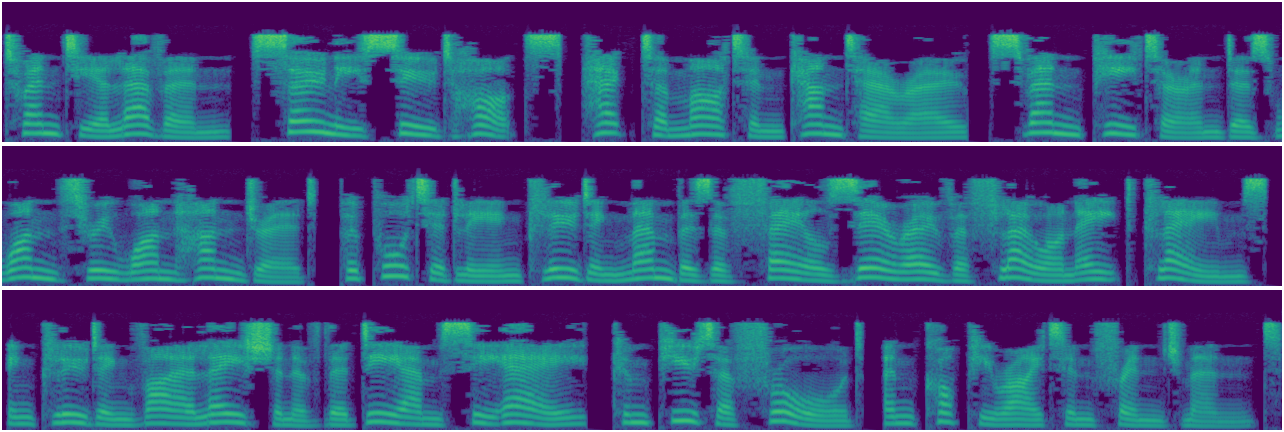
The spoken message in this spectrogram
2011, Sony sued Hotz, Hector Martin Cantero, Sven Peter and Does 1 through 100, purportedly including members of fail0verflow on eight claims, including violation of the DMCA, computer fraud, and copyright infringement.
